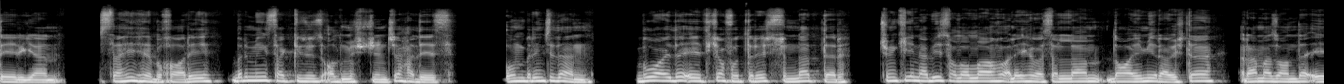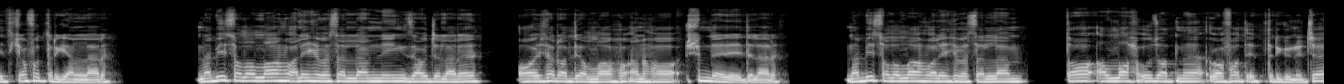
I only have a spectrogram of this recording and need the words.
deyilgan. Sahih Buxoriy 1863-hadis. 11-dan Bu oyda e'tikof o'tirish sunnatdir. Chunki Nabiy sallallohu alayhi va sallam doimiy ravishda Ramazonda e'tikof o'tirganlar. Nabiy sallallohu alayhi va sallamning zavjalari Oysha radhiyallohu anha shunday deydilar. Nabiy sallallohu alayhi va sallam to Alloh o'zotni vafot ettirgunicha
